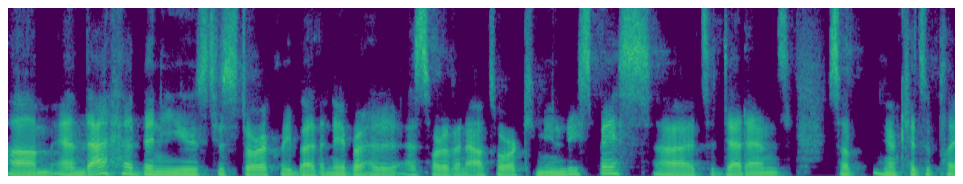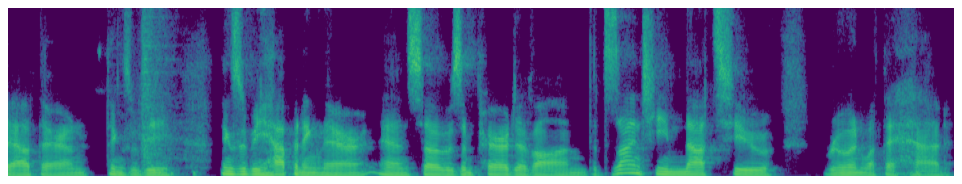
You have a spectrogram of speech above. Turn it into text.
Um, and that had been used historically by the neighborhood as sort of an outdoor community space. Uh, it's a dead end, so you know kids would play out there, and things would be things would be happening there. And so it was imperative on the design team not to ruin what they had.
